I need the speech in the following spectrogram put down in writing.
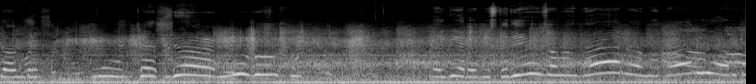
De muhteşem. Ne gerek istediğimiz zaman her ama her yerde.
